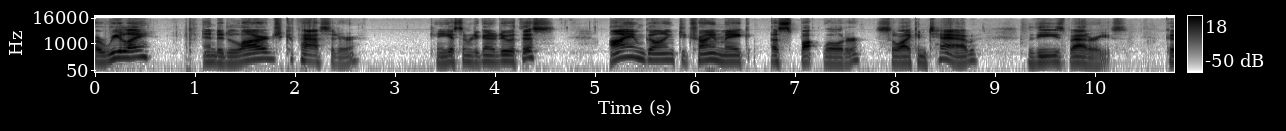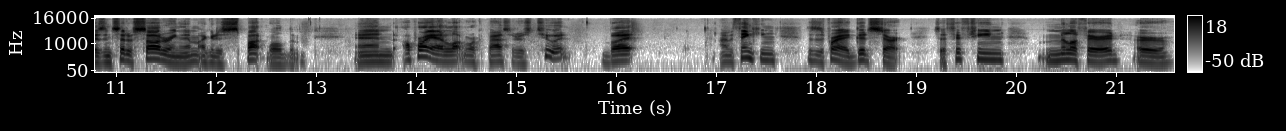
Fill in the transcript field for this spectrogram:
a relay and a large capacitor. Can you guess what I'm going to do with this? I am going to try and make a spot welder so I can tab these batteries. Because instead of soldering them, I can just spot weld them. And I'll probably add a lot more capacitors to it, but I'm thinking this is probably a good start. It's a 15 millifarad, or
